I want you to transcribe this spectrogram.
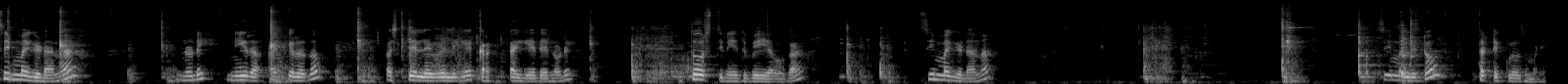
ಸಿಮ್ಮ ಗಿಡನ, ನೋಡಿ, ನೀರು ಹಾಕಿರೋದು ಅಷ್ಟೇ ಲೆವೆಲ್ಗೆ ಕರೆಕ್ಟಾಗಿದೆ ನೋಡಿ. ತೋರಿಸ್ತೀನಿ ಇದು ಬೇಯೋವಾಗ ಸಿಮ್ಮ ಗಿಡನ. ಸಿಮ್ಮಲ್ಲಿಟ್ಟು ತಟ್ಟೆ ಕ್ಲೋಸ್ ಮಾಡಿ.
